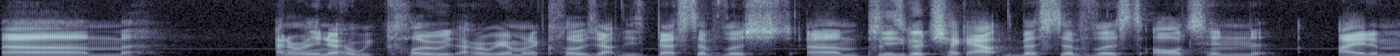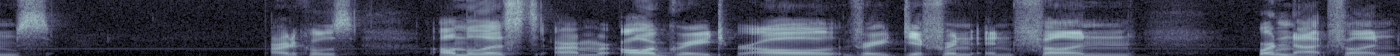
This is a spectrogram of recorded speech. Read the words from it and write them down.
um, I don't really know how we close. How we're going to close out these best of lists. Um, please go check out the best of list. All ten items, articles on the list um, are all great. Are all very different and fun, or not fun,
